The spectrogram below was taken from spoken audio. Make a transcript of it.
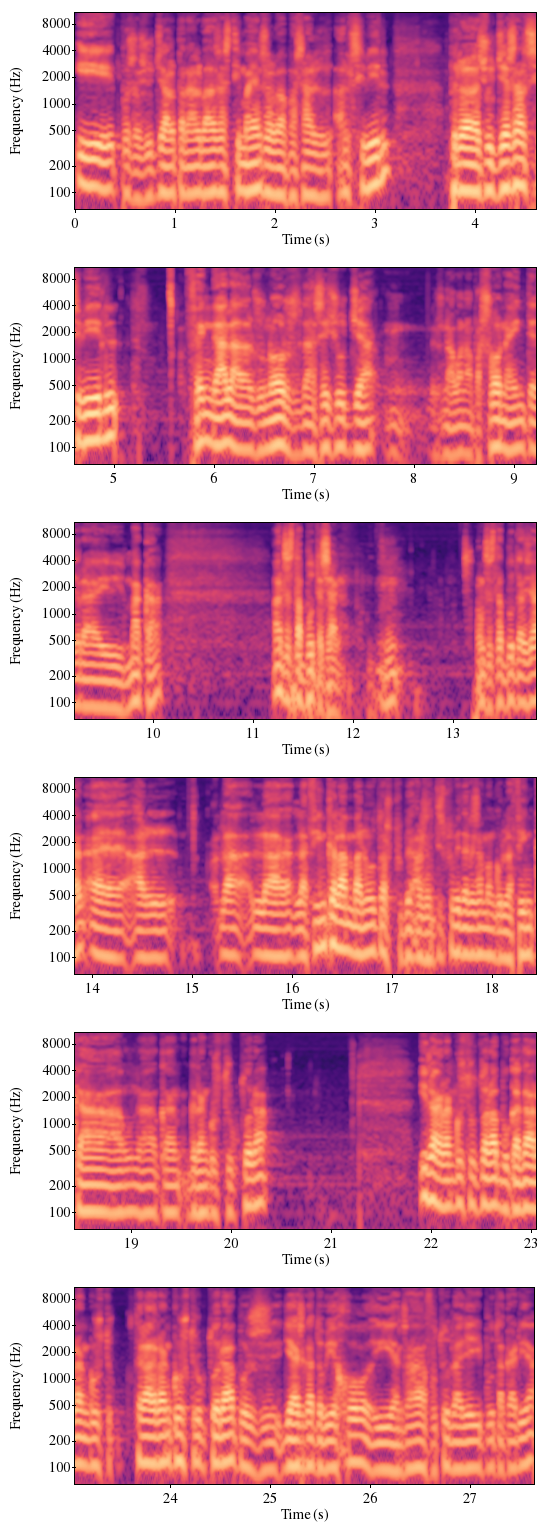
i pues, el jutge del penal va desestimar i ens el va passar al, al civil, però la jutgessa del civil, fent gala dels honors de ser jutge, és una bona persona, íntegra i maca, ens està putejant. Mm. Ens està putejant. Eh, el, la, la, la finca l'han venut, els, els antics propietaris han venut la finca a una gran constructora i la gran constructora, l'advocat de, la gran de la gran constructora pues, ja és gato viejo i ens ha fotut la llei hipotecària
